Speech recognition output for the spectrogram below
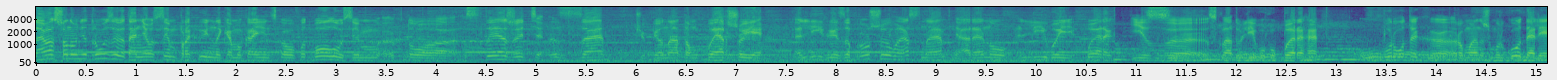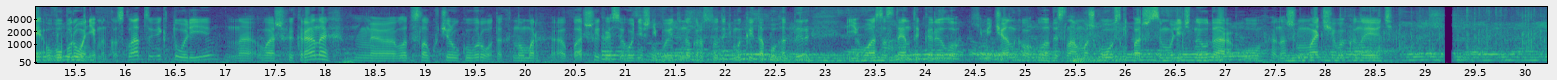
Вітаю вас, шановні друзі. Вітання усім прихильникам українського футболу, усім, хто стежить за чемпіонатом першої ліги. Запрошую вас на арену Лівий берег із е, складу лівого берега. У воротах е, Роман Жмурко, далі в обороні. Склад Вікторії на ваших екранах. Е, Владислав Кучерук у воротах. Номер перший. Сьогоднішній поєдинок розсудить Микита Богатир, його асистенти Кирило Хіміченко, Владислав Машковський. Перший символічний удар у нашому матчі виконують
